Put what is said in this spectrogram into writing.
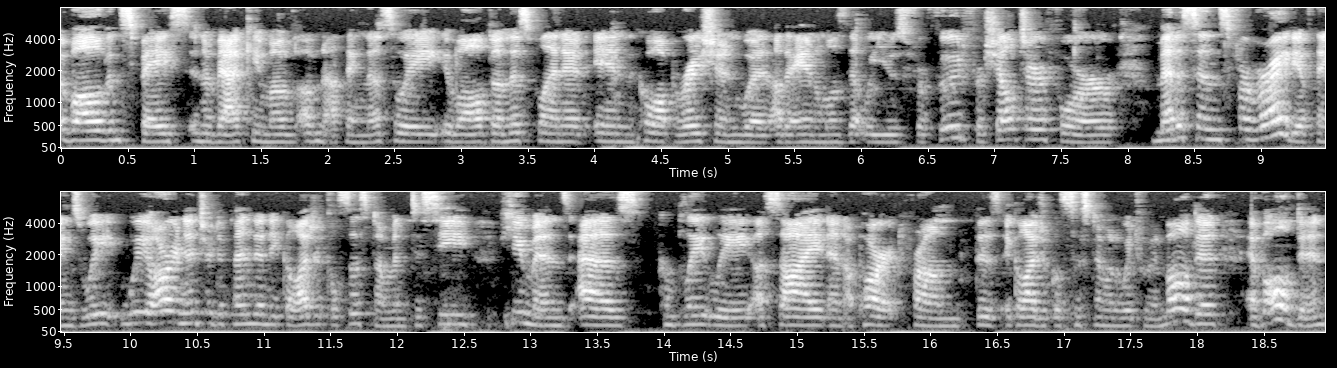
evolve in space in a vacuum of, of nothingness. We evolved on this planet in cooperation with other animals that we use for food, for shelter, for medicines, for a variety of things. We we are an interdependent ecological system, and to see humans as completely aside and apart from this ecological system in which we involved in, evolved in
